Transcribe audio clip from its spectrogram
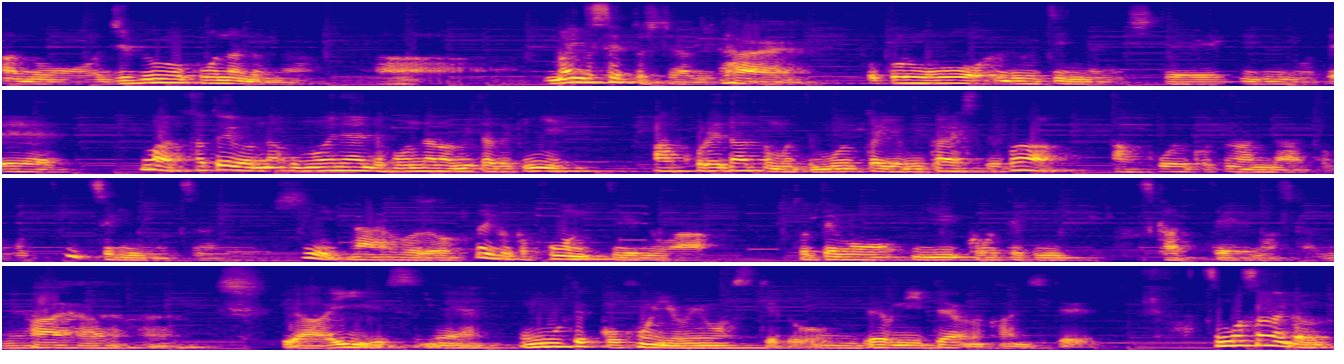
う、あの、自分をこうなんだろうな、あーマインドセットしちゃうみたいなはい。ところをルーティンにしているので、まあ、例えばな思い悩んで本棚を見た時に、あ、これだと思ってもう一回読み返せば、あ、こういうことなんだと思って次にもつなげるし、なるほど。はいとにかく本っていうのはとても有効的に使ってますからね。はいはい。いやいいですね。僕も結構本読みますけど、うんでも似たような感じで。松本さんなんか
